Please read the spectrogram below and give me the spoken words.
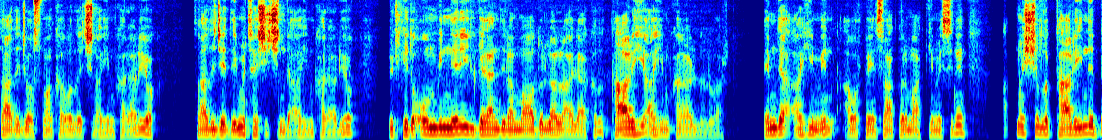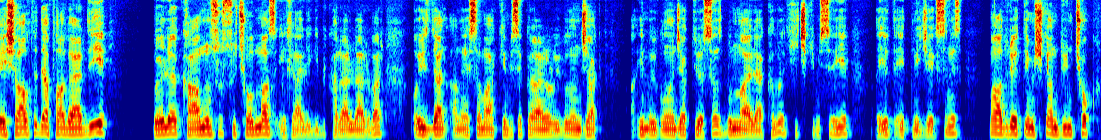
Sadece Osman Kavala için ahim kararı yok. Sadece Demirtaş için de ahim kararı yok. Türkiye'de on binleri ilgilendiren mağdurlarla alakalı tarihi ahim kararları var. Hem de AHİM'in Avrupa İnsan Hakları Mahkemesi'nin 60 yıllık tarihinde 5-6 defa verdiği böyle kanunsuz suç olmaz ihlali gibi kararlar var. O yüzden Anayasa Mahkemesi kararları uygulanacak, ahim uygulanacak diyorsanız bununla alakalı hiç kimseyi ayırt etmeyeceksiniz. Mağduriyet demişken dün çok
